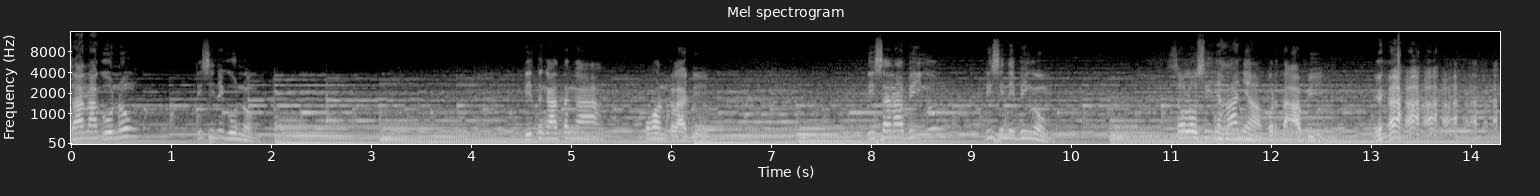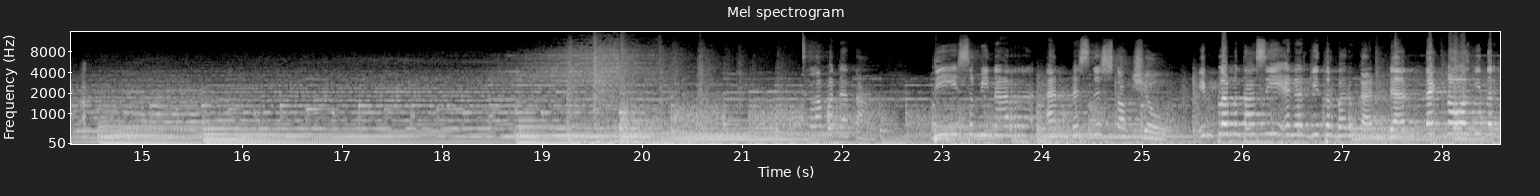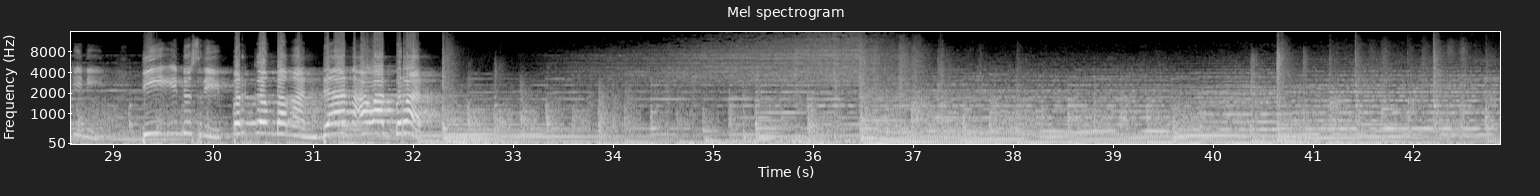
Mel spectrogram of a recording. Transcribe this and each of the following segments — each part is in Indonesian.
Sana gunung, di sini gunung. Di tengah-tengah pohon keladi. Di sana bingung, di sini bingung. Solusinya hanya bertaabi. di Seminar and Business Talk Show Implementasi Energi Terbarukan dan Teknologi Terkini di Industri Perkembangan dan Alat Berat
